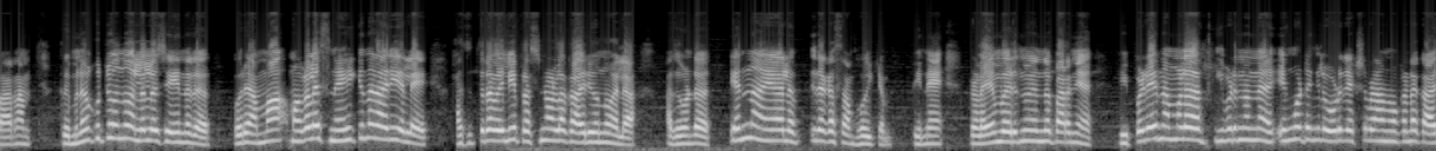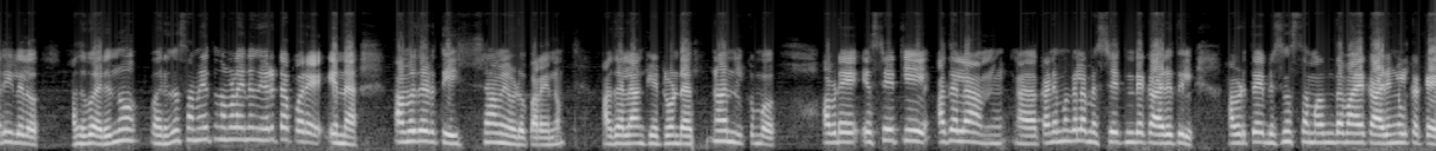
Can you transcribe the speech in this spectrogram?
കാരണം ക്രിമിനൽ കുറ്റമൊന്നും അല്ലല്ലോ ചെയ്യുന്നത് ഒരമ്മ മകളെ സ്നേഹിക്കുന്ന കാര്യമല്ലേ? അതിത്ര വലിയ പ്രശ്നമുള്ള കാര്യമൊന്നുമല്ല. അതുകൊണ്ട് എന്നായാലും ഇതൊക്കെ സംഭവിക്കും. പിന്നെ പ്രളയം വരുന്നു എന്ന് പറഞ്ഞ് ഇപ്പോഴേ നമ്മൾ ഇവിടെ നിന്ന് എങ്ങോട്ടെങ്കിലും ഓടി രക്ഷപ്പെടാൻ നോക്കേണ്ട കാര്യമില്ലല്ലോ. അത് വരുന്നു വരുന്ന സമയത്ത് നമ്മൾ അതിനെ നേരിട്ടാ പോരെ എന്ന് അമൃതെടുത്തി ശ്യാമയോട് പറയുന്നു. അതെല്ലാം കേട്ടുകൊണ്ട് ഞാൻ നിൽക്കുമ്പോൾ അവിടെ എസ്റ്റേറ്റിൽ അതെല്ലാം കണിമംഗലം എസ്റ്റേറ്റിന്റെ കാര്യത്തിൽ അവിടുത്തെ ബിസിനസ് സംബന്ധമായ കാര്യങ്ങൾക്കൊക്കെ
